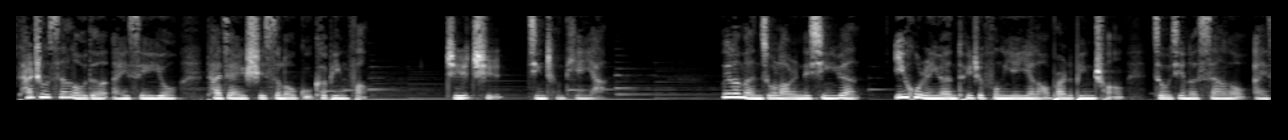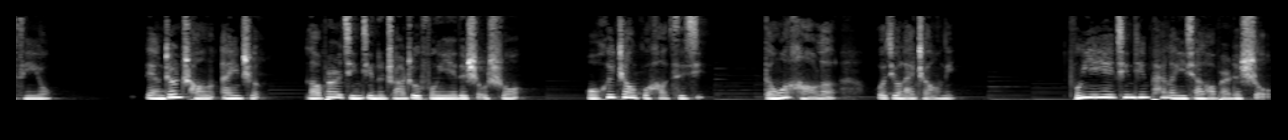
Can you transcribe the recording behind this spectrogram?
他住三楼的 ICU，他在十四楼骨科病房，咫尺竟成天涯。为了满足老人的心愿，医护人员推着冯爷爷老伴儿的病床走进了三楼 ICU。两张床挨着，老伴儿紧紧的抓住冯爷爷的手说：“我会照顾好自己，等我好了，我就来找你。”冯爷爷轻轻拍了一下老伴儿的手，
